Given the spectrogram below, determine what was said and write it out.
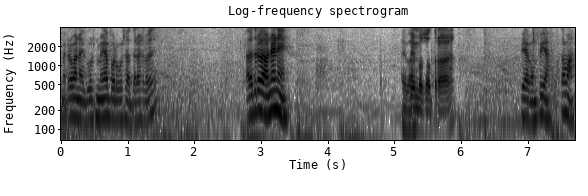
Me roban el bus, me voy a por bus atrás, ¿vale? Al otro lado, nene. Ahí va. Vosotros, ¿eh? Confía, confía. Toma.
